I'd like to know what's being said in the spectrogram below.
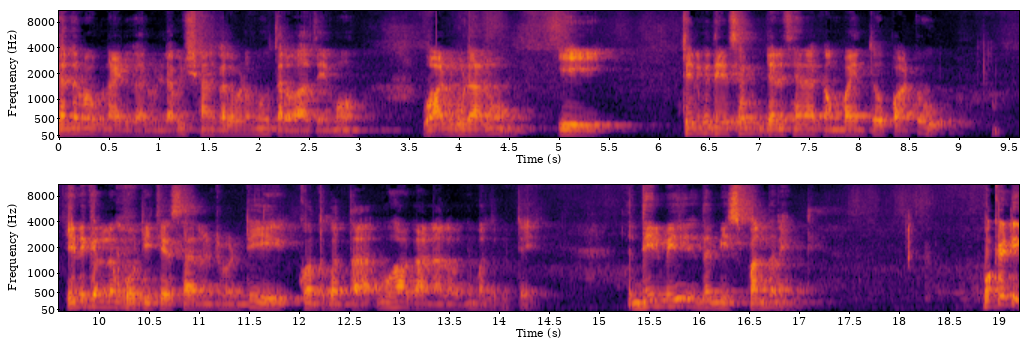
చంద్రబాబు నాయుడు గారు వెళ్ళి అమిత్ షాను కలవడము తర్వాత ఏమో వాళ్ళు కూడాను ఈ తెలుగుదేశం జనసేన కంబైన్తో పాటు ఎన్నికల్లో పోటీ చేస్తారనేటువంటి కొంత కొంత ఊహాగానాలు అవన్నీ మొదలుపెట్టాయి దీని మీద మీ స్పందన ఏంటి? ఒకటి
